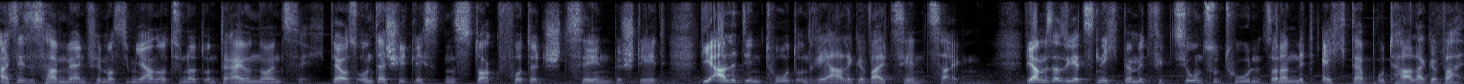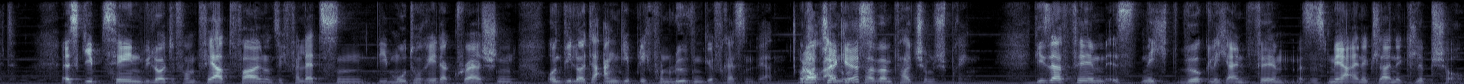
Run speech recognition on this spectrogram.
Als nächstes haben wir einen Film aus dem Jahr 1993, der aus unterschiedlichsten Stock-Footage-Szenen besteht, die alle den Tod und reale Gewaltszenen zeigen. Wir haben es also jetzt nicht mehr mit Fiktion zu tun, sondern mit echter brutaler Gewalt. Es gibt Szenen, wie Leute vom Pferd fallen und sich verletzen, wie Motorräder crashen und wie Leute angeblich von Löwen gefressen werden. Oder Ah, auch ein? Unfall beim Fallschirmspringen. Dieser Film ist nicht wirklich ein Film, es ist mehr eine kleine Clipshow.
